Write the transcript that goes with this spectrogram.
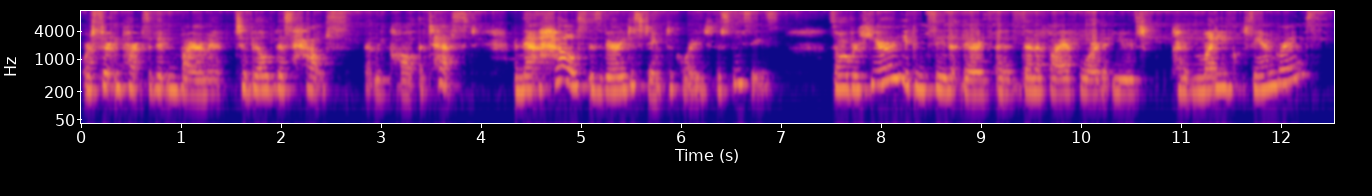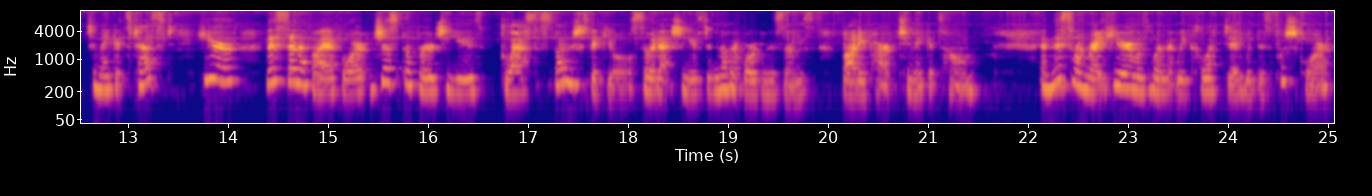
or certain parts of its environment to build this house that we call a test. And that house is very distinct according to the species. So over here, you can see that there's a xenophyophore that used kind of muddy sand grains to make its test. Here, this xenophyophore just preferred to use glass sponge spicules, so it actually used another organism's body part to make its home. And this one right here was one that we collected with this push core,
